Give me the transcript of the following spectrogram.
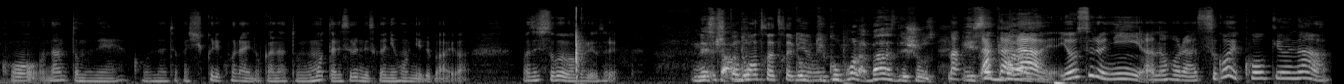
こうなんともねこうなんとかしっくりこないのかなとも思ったりするんですけど日本にいる場合は私すごいわかるよそれ。N'est-ce Je pas? comprends donc, très très bien. donc oui. tu comprends la base des choses. まあ、Et だ cette から base, 要するにあのほらすごい高級な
